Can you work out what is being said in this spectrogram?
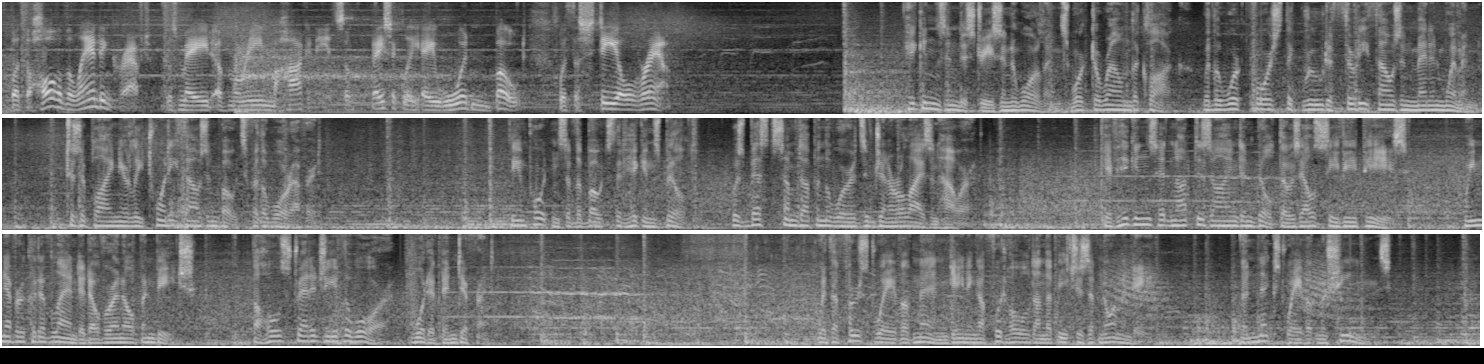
But the hull of the landing craft was made of marine mahogany. It's a, basically a wooden boat with a steel ramp. Higgins Industries in New Orleans worked around the clock with a workforce that grew to 30,000 men and women to supply nearly 20,000 boats for the war effort. The importance of the boats that Higgins built was best summed up in the words of General Eisenhower. If Higgins had not designed and built those LCVPs, we never could have landed over an open beach. The whole strategy of the war would have been different. With the first wave of men gaining a foothold on the beaches of Normandy, the next wave of machines,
